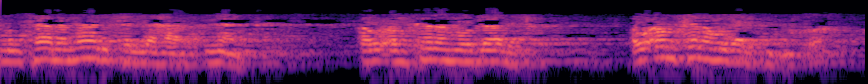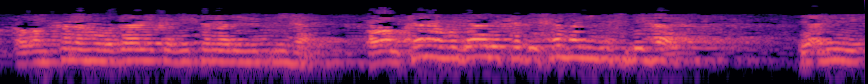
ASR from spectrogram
من كان مالكا لها نعم. أو أمكنه ذلك أو أمكنه ذلك أو أمكنه ذلك بثمن مثلها. أو أمكنه ذلك بثمن مثلها. يعني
